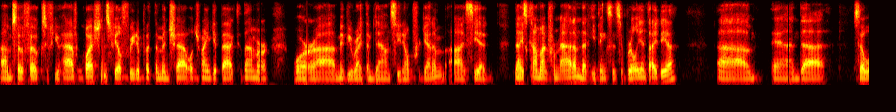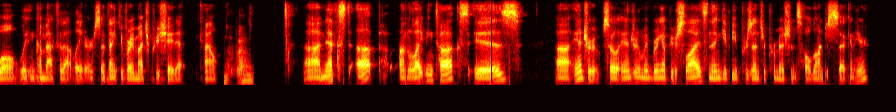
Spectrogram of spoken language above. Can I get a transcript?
Um, so folks, if you have questions, feel free to put them in chat. We'll try and get back to them or, or uh, maybe write them down so you don't forget them. I see a nice comment from Adam that he thinks it's a brilliant idea. Um, and uh, so we'll, we can come back to that later. So thank you very much. Appreciate it, Kyle. No problem. Uh, next up on the Lightning Talks is uh, Andrew. So Andrew, let me bring up your slides and then give you presenter permissions. Hold on just a second here.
